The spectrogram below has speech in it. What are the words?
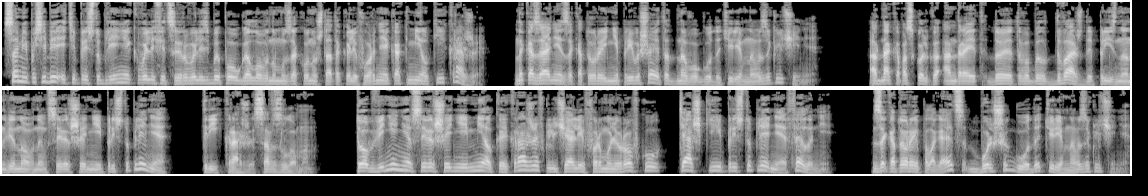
Сами по себе эти преступления квалифицировались бы по уголовному закону штата Калифорния как мелкие кражи, наказание за которые не превышает одного года тюремного заключения. Однако, поскольку Андроид до этого был дважды признан виновным в совершении преступления, три кражи со взломом, то обвинения в совершении мелкой кражи включали формулировку «тяжкие преступления» felony, за которые полагается больше года тюремного заключения.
